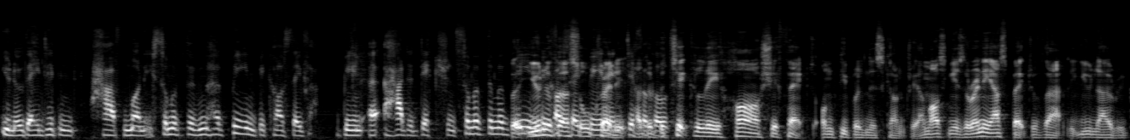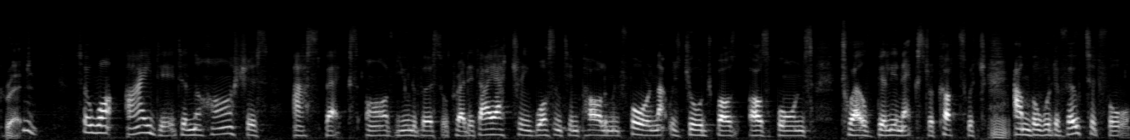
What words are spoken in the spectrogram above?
you know, they didn't have money. Some of them have been because they've been uh, had addiction. Some of them have But been because universal they've been in credit had a particularly harsh effect on people in this country. I'm asking, is there any aspect of that that you now regret? Hmm. So what I did and the harshest aspects of universal credit, I actually wasn't in Parliament for, and that was George Bos- Osborne's 12 billion extra cuts, which hmm. Amber would have voted for.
